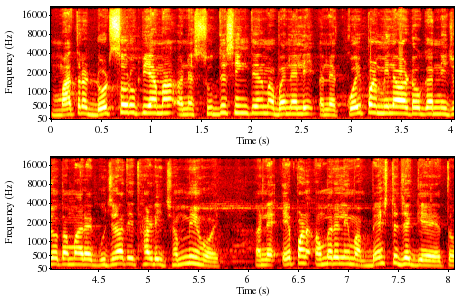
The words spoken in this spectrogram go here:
માત્ર દોઢસો રૂપિયામાં અને શુદ્ધ સિંગ તેલમાં બનેલી અને કોઈ પણ મિલાવટ વગરની જો તમારે ગુજરાતી થાળી જમવી હોય અને એ પણ અમરેલીમાં બેસ્ટ જગ્યાએ, તો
